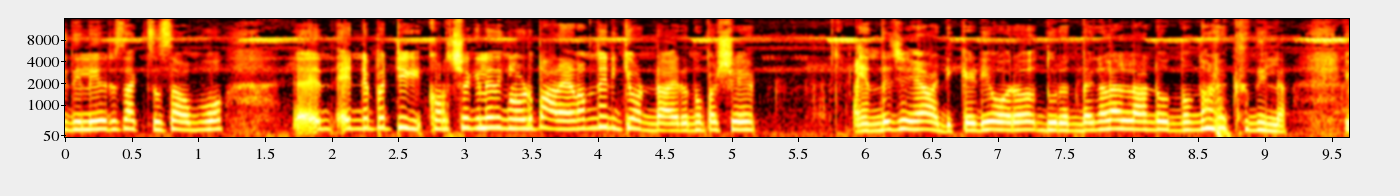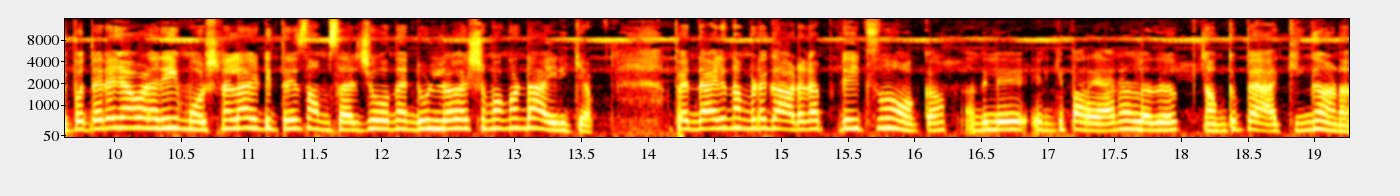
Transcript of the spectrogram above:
ഇതിൽ ഒരു സക്സസ് ആകുമ്പോൾ എന്നെ പറ്റി കുറച്ചെങ്കിലും നിങ്ങളോട് പറയണം എന്ന് എനിക്കുണ്ടായിരുന്നു. പക്ഷേ എന്ത് ചെയ്യാം? അടിക്കടി ഓരോ ദുരന്തങ്ങളല്ലാണ്ട് ഒന്നും നടക്കുന്നില്ല. ഇപ്പോൾ തന്നെ ഞാൻ വളരെ ഇമോഷണലായിട്ട് ഇത്രയും സംസാരിച്ചു പോകുന്ന എന്റെ ഉള്ളിലെ വിഷമം കൊണ്ടായിരിക്കാം. അപ്പോൾ എന്തായാലും നമ്മുടെ ഗാർഡൻ അപ്ഡേറ്റ്സ് നോക്കാം. അതിൽ എനിക്ക് പറയാനുള്ളത് നമുക്ക് പാക്കിംഗ് ആണ്.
